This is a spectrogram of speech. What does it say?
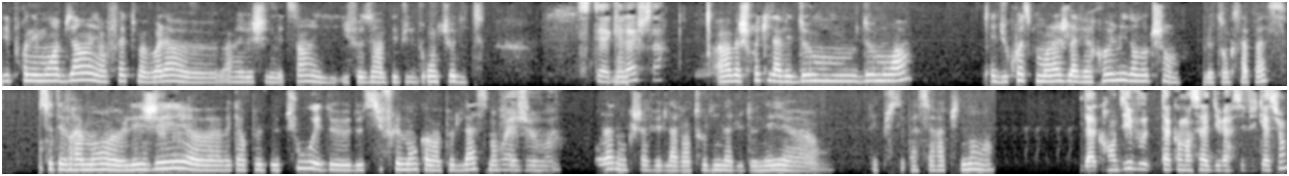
les prenait moins bien, et en fait, bah voilà, euh, arrivé chez le médecin, il, il faisait un début de bronchiolite. C'était à quel âge ça? ah bah je crois qu'il avait deux, deux mois. Et du coup à ce moment-là, je l'avais remis dans notre chambre, le temps que ça passe. C'était vraiment euh, léger, euh, avec un peu de tout et de, de sifflement comme un peu de l'asthme. En ouais, je vois. Voilà, donc j'avais de la ventoline à lui donner. Euh, et puis c'est passé rapidement. Hein. Il a grandi, vous as commencé la diversification?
